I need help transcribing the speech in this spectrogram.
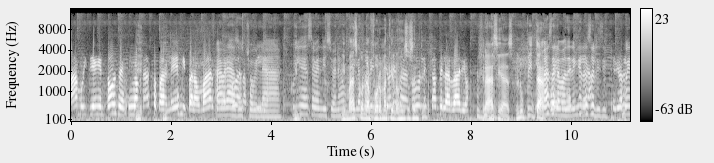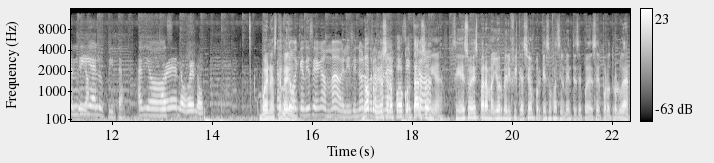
Ah, muy bien, entonces un abrazo para Leslie, para Omar. Para Abrazos, Chula. Cuídense, bendiciones. Y más con la forma que nos hizo sentir. de la radio. Gracias. Lupita. Y más de la manera en que nos solicitó. Buen día, Lupita. Adiós. Bueno, bueno. Bueno, hasta luego. Como que dice bien amable. no, no, pero yo se lo puedo cortar, Sonia. Sí, eso es para mayor verificación, porque eso fácilmente se puede hacer por otro lugar.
